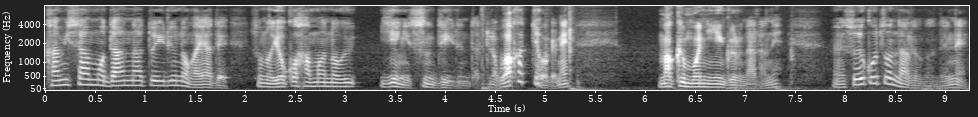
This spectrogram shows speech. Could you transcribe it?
かみさんも旦那といるのが嫌で、その横浜の家に住んでいるんだってのが分かっちゃうわけね。マクモニーグルならね。そういうことになるのでね、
